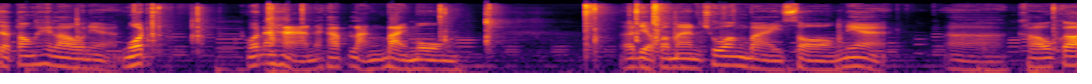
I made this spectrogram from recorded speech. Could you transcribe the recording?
จะต้องให้เราเนี่ยงดงดอาหารนะครับ หลังบ่ายโมง แล้วเดี๋ยวประมาณช่วงบ่ายสองเนี่ยเขาก็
